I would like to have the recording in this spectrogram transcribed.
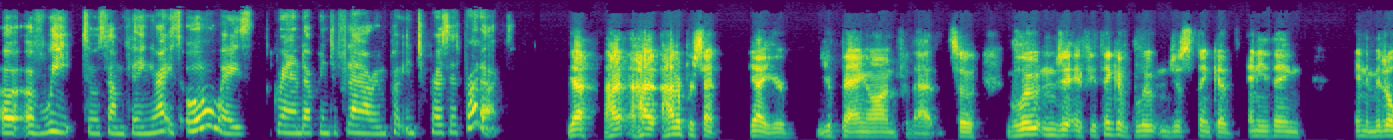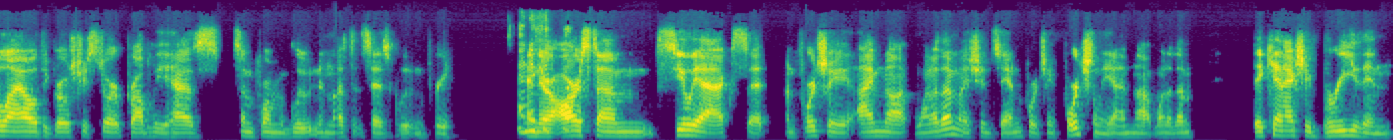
of wheat or something, right? It's always ground up into flour and put into processed products. Yeah, hundred percent. Yeah, you're you're bang on for that. So gluten, if you think of gluten, just think of anything in the middle aisle of the grocery store probably has some form of gluten unless it says gluten free. And, and there are some celiacs that unfortunately I'm not one of them. I shouldn't say unfortunately, fortunately, I'm not one of them. They can't actually breathe in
